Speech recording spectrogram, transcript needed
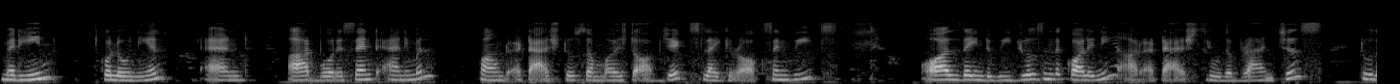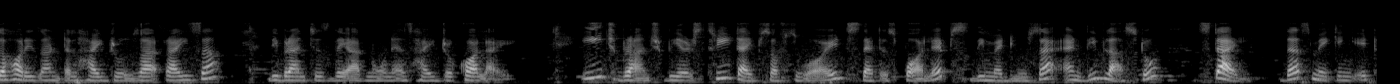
marine, colonial and arborescent animal found attached to submerged objects like rocks and weeds. All the individuals in the colony are attached through the branches to the horizontal hydrorhiza. The branches they are known as hydrocolli. Each branch bears three types of zooids that is polyps, the medusa and the blastostyle thus making it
